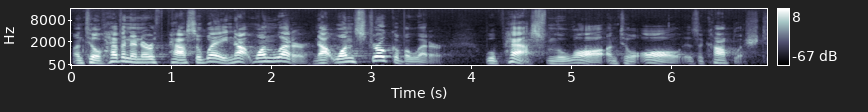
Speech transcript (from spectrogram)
until heaven and earth pass away, not one letter, not one stroke of a letter will pass from the law until all is accomplished.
